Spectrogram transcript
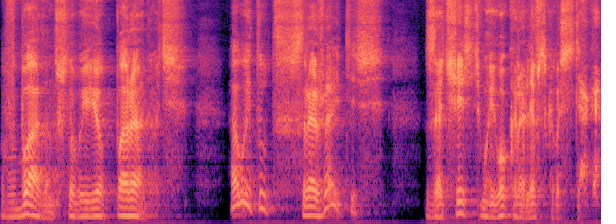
в Баден, чтобы ее порадовать, а вы тут сражаетесь за честь моего королевского стяга.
